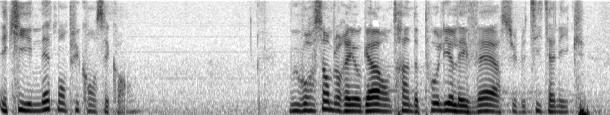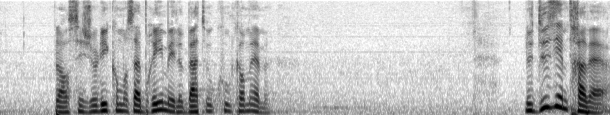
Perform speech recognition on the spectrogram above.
et qui est nettement plus conséquent. Vous ressemblerez au gars en train de polir les verres sur le Titanic. Alors c'est joli comment ça brille, mais le bateau coule quand même. Le deuxième travers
